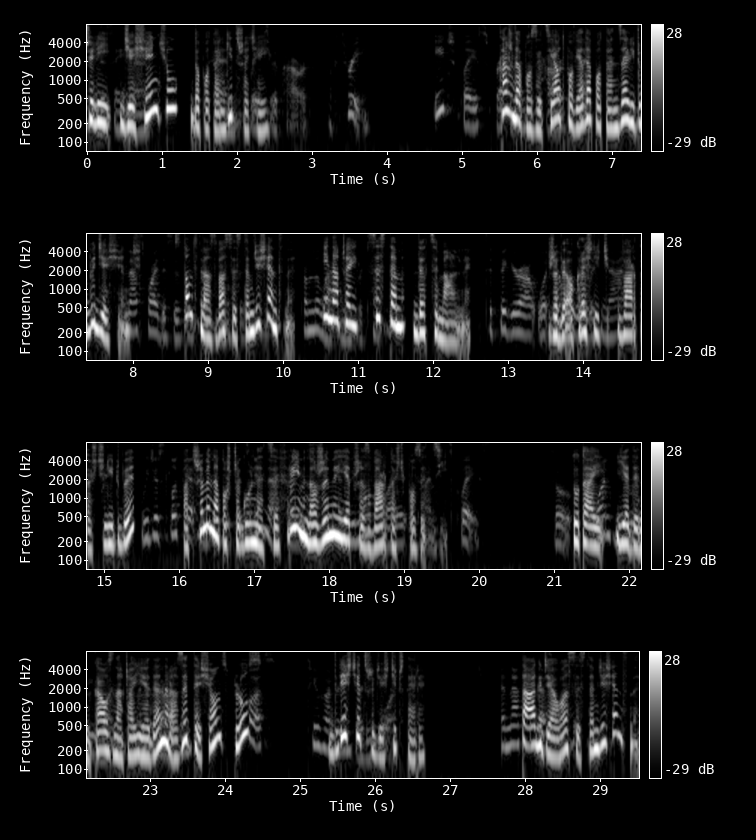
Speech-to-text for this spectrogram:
czyli 10 do potęgi trzeciej. Każda pozycja odpowiada potędze liczby 10. Stąd nazwa system dziesiętny, inaczej system decymalny. Żeby określić wartość liczby, patrzymy na poszczególne cyfry i mnożymy je przez wartość pozycji. Tutaj jedynka oznacza 1 razy 1000 plus 234. Tak działa system dziesiętny.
